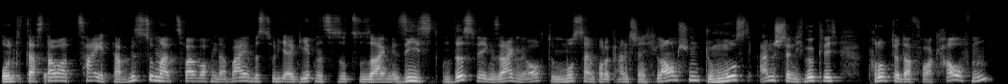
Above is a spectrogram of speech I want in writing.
Und das dauert Zeit. Da bist du mal 2 Wochen dabei, bis du die Ergebnisse sozusagen siehst. Und deswegen sagen wir auch, du musst dein Produkt anständig launchen. Du musst anständig wirklich Produkte davor kaufen,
